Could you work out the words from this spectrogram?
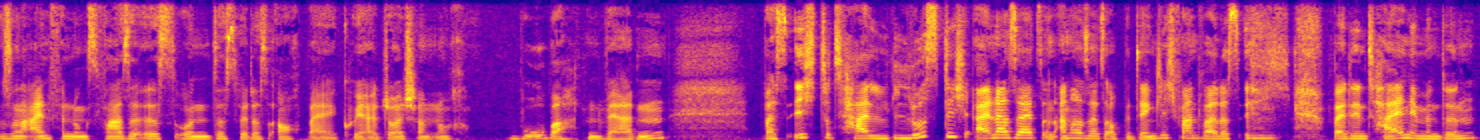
so eine Einfindungsphase ist und dass wir das auch bei Queer Eye Deutschland noch beobachten werden. Was ich total lustig einerseits und andererseits auch bedenklich fand, war, dass ich bei den Teilnehmenden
